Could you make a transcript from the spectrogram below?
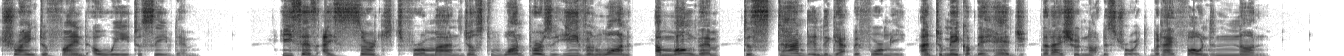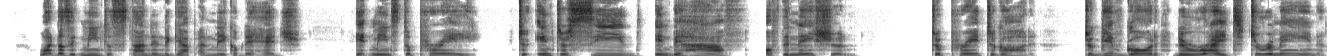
trying to find a way to save them. He says, I searched for a man, just one person, even one among them to stand in the gap before me and to make up the hedge that I should not destroy it, but I found none. What does it mean to stand in the gap and make up the hedge? It means to pray, to intercede in behalf of the nation, to pray to God, to give God the right to remain.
